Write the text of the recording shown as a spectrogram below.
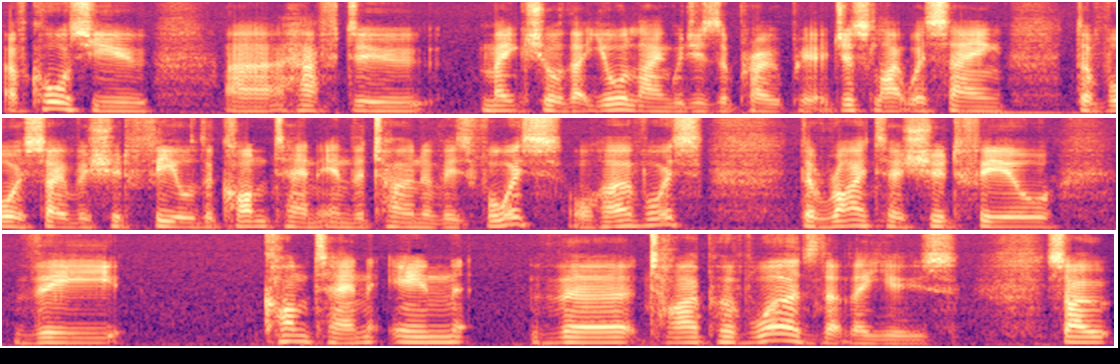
Of course you uh, have to make sure that your language is appropriate. Just like we're saying the voiceover should feel the content in the tone of his voice or her voice. The writer should feel the content in the type of words that they use. So,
